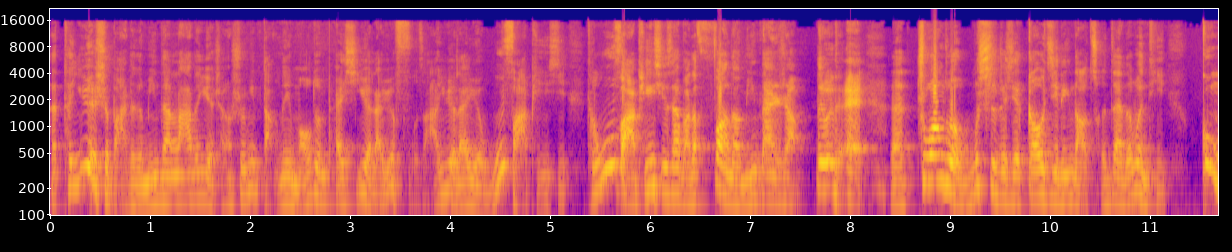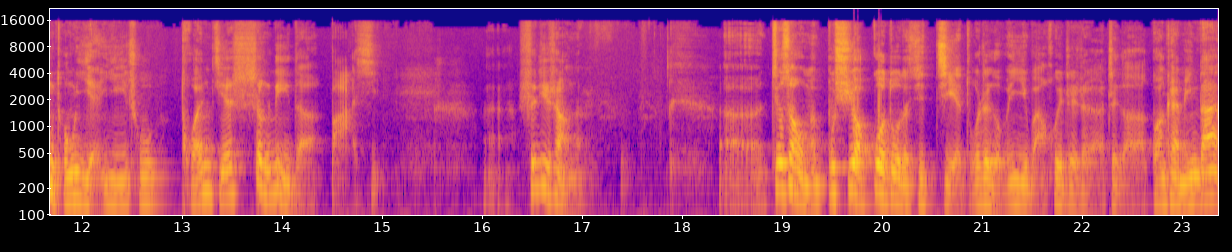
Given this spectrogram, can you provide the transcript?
他他越是把这个名单拉得越长，说明党内矛盾派系越来越复杂，越来越无法平息。他无法平息，才把他放到名单上，对不对？呃，装作无视这些高级领导存在的问题，共同演绎一出团结胜利的把戏。呃，实际上呢，呃，就算我们不需要过度的去解读这个文艺晚会这个这个观看名单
